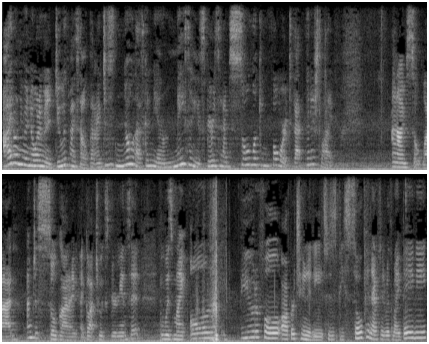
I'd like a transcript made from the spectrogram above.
I don't even know what I'm going to do with myself, but I just know that's going to be an amazing experience and I'm so looking forward to that finish line. And I'm so glad. I'm just so glad I, I got to experience it. It was my own beautiful opportunity to just be so connected with my baby,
